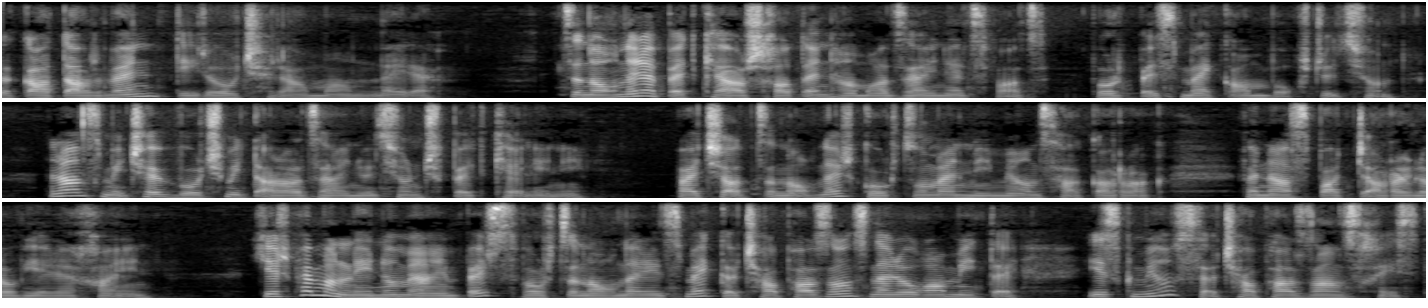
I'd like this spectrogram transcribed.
կկատարվեն տիրոջ հրամանները։ Ծնողները պետք է աշխատեն համաձայնեցված, որպես մեկ ամբողջություն։ Նրանց միջև ոչ մի տարաձայնություն չպետք է լինի, բայց շատ ծնողներ գործում են միմյանց հակառակ, վնաս պատճառելով երեխային։ Երբեմն լինում է այնպես, որ ծնողներից մեկը ճափազանց ներողամիտ է, իսկ մյուսը ճափազանց խիստ։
